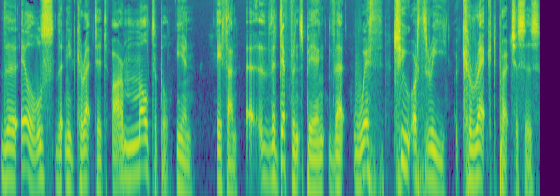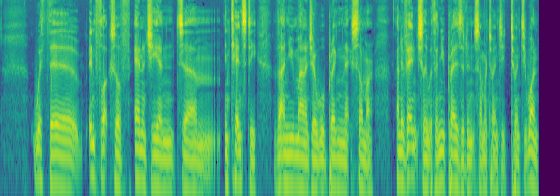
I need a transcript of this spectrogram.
the ills that need corrected are multiple, Ian. Ethan. Uh, the difference being that with two or three correct purchases, with the influx of energy and um, intensity that a new manager will bring next summer, and eventually with a new president summer 2021,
